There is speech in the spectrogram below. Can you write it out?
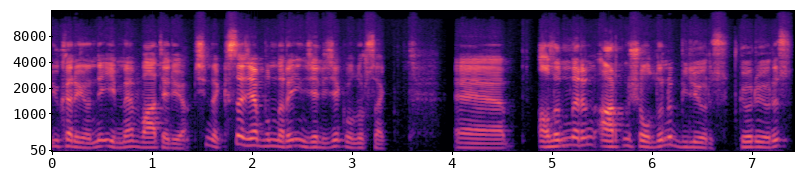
yukarı yönde ivme vaat ediyor. Şimdi kısaca bunları inceleyecek olursak. E, alımların artmış olduğunu biliyoruz, görüyoruz.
